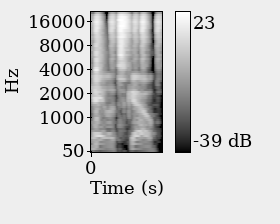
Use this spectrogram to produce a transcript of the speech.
Okay, let's go.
